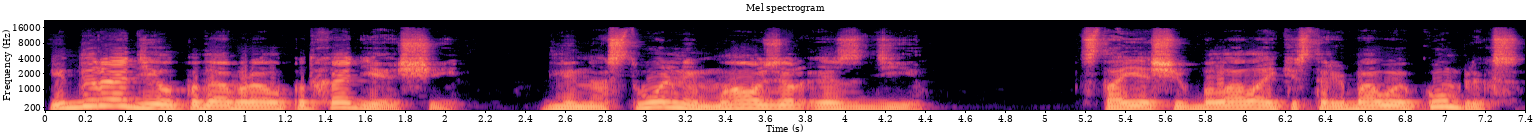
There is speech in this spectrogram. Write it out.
И Дородил подобрал подходящий, длинноствольный Маузер СД. Стоящий в балалайке стрельбовой комплекс,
